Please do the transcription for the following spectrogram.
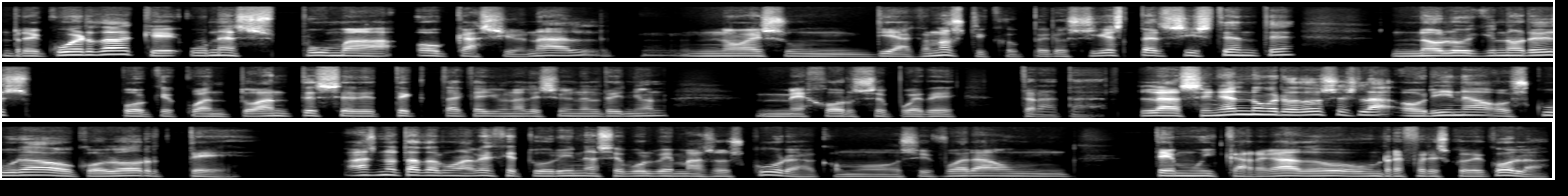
Recuerda que una espuma ocasional no es un diagnóstico, pero si es persistente, no lo ignores porque cuanto antes se detecta que hay una lesión en el riñón, mejor se puede tratar. La señal número dos es la orina oscura o color té. ¿Has notado alguna vez que tu orina se vuelve más oscura, como si fuera un té muy cargado o un refresco de cola?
